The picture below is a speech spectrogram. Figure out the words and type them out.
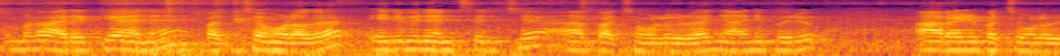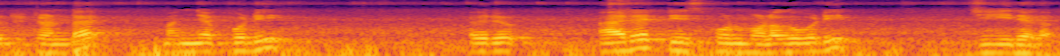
നമ്മൾ അരയ്ക്കാൻ പച്ചമുളക് എരിവിനനുസരിച്ച് പച്ചമുളക് ഇടുക. ഞാനിപ്പോൾ ഒരു ആറേഴ് പച്ചമുളക് ഇട്ടിട്ടുണ്ട്. മഞ്ഞൾപ്പൊടി ഒരു അര ടീസ്പൂൺ മുളക് പൊടി ജീരകം.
